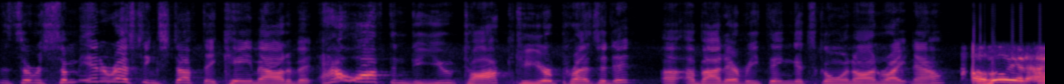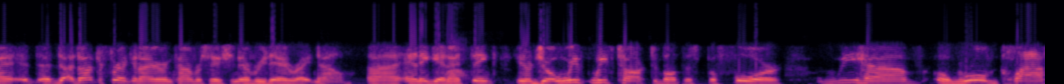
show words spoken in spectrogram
There was some interesting stuff that came out of it. How often do you talk to your president uh, about everything that's going on right now? Oh, Julian, I, uh, Dr. Frenk and I are in conversation every day right now. Uh, and again, wow. I think, you know, Joe, we've, we've talked about this before. We have a world class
